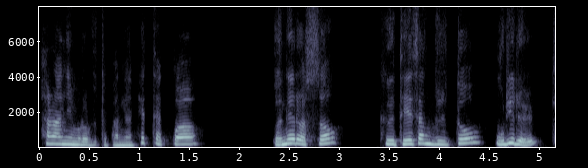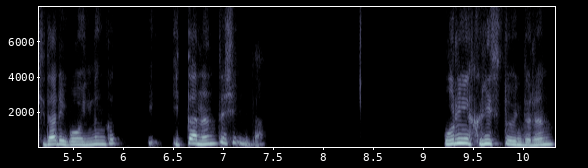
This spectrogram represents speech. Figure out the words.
하나님으로부터 받는 혜택과 은혜로서 그 대상들도 우리를 기다리고 있는 것, 있다는 뜻입니다. 우리 그리스도인들은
